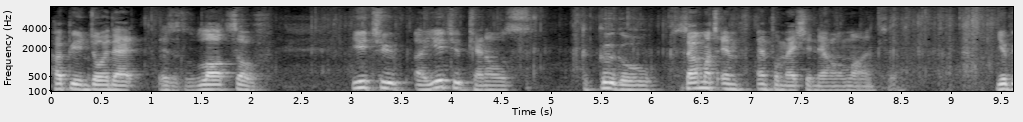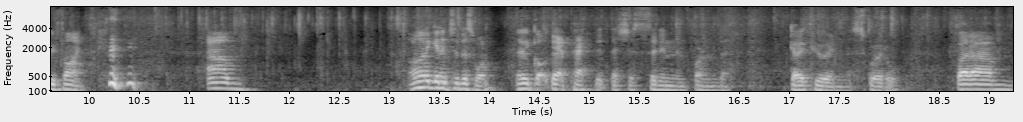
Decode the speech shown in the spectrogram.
Hope you enjoy that. There's lots of YouTube uh, YouTube channels, Google, so much inf- information now online, so you'll be fine. um, I'm gonna get into this one. They've got that pack that, that's just sitting in front of the Goku and the Squirtle. But um,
